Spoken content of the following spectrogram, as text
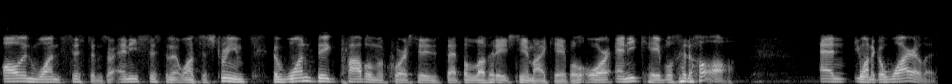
all-in-one systems or any system that wants to stream, the one big problem, of course, is that beloved HDMI cable or any cables at all. And you want to go wireless.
